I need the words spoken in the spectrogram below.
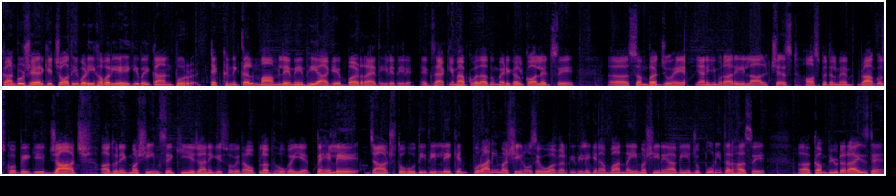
कानपुर शहर की चौथी बड़ी खबर यह है कि भाई, कानपुर टेक्निकल मामले में भी आगे बढ़ रहा है धीरे धीरे एग्जैक्टली exactly. मैं आपको बता दूँ मेडिकल कॉलेज से संबद्ध जो है, यानी कि मुरारी लाल चेस्ट हॉस्पिटल में ब्रांकोस्कोपी की जाँच आधुनिक मशीन से किए जाने की सुविधा उपलब्ध हो गई है। पहले जाँच तो होती थी, लेकिन पुरानी मशीनों से हुआ करती थी, लेकिन अब वहाँ नई मशीनें आ गई हैं जो पूरी तरह से कंप्यूटराइज्ड हैं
